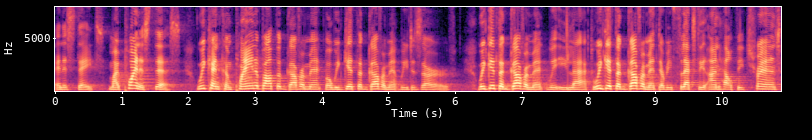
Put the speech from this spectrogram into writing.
And it states My point is this we can complain about the government, but we get the government we deserve. We get the government we elect. We get the government that reflects the unhealthy trends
